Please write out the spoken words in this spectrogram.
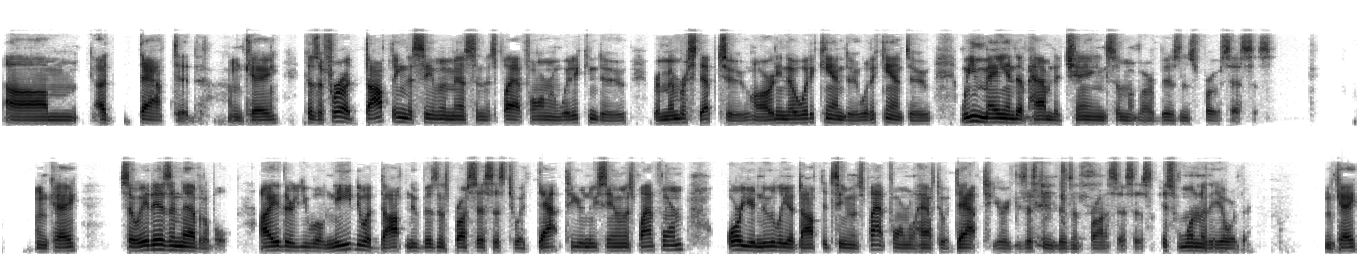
um, adapted, okay? Because if we're adopting the CMMS and its platform and what it can do, remember step two, I already know what it can do, what it can't do, we may end up having to change some of our business processes, okay? So it is inevitable. Either you will need to adopt new business processes to adapt to your new CMMS platform, or your newly adopted CMMS platform will have to adapt to your existing business processes. It's one or the other, okay?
